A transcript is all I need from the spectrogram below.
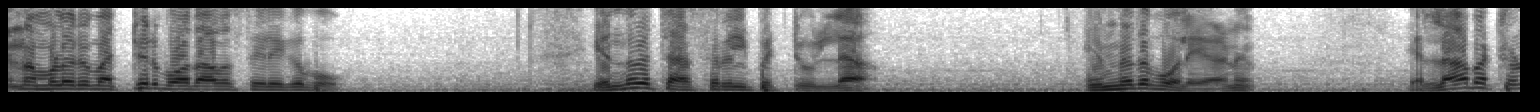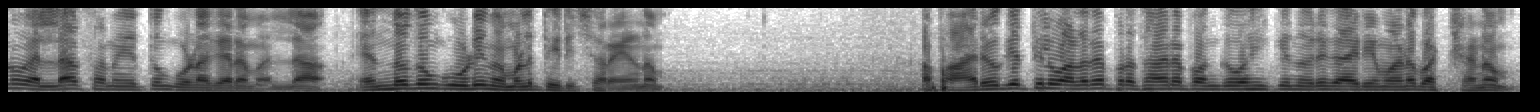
നമ്മളൊരു മറ്റൊരു ബോധാവസ്ഥയിലേക്ക് പോകും. എന്ന് വെച്ച് അസറിൽ പറ്റൂല. എന്നതുപോലെയാണ്. എല്ലാ ഭക്ഷണവും എല്ലാ സമയത്തും ഗുണകരമല്ല. എന്നതും കൂടി നമ്മൾ തിരിച്ചറിയണം. അപ്പൊ ആരോഗ്യത്തിൽ വളരെ പ്രധാന പങ്ക് വഹിക്കുന്ന ഒരു കാര്യമാണ് ഭക്ഷണം.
